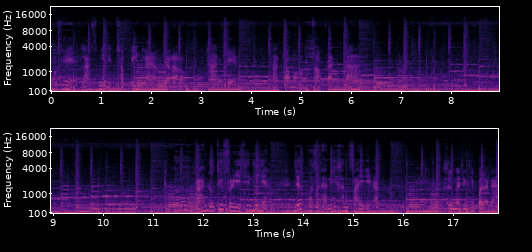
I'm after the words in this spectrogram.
โอเค last minute shopping แล้ว เดี๋ยวเราผ่านเกตผ่านตมเข้ากันจ้า ร้านดูที่ฟรีที่นี่อะเยอะกว่าสถานีคันไซอีกอะคือหมายถึงที่เปิดนะ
